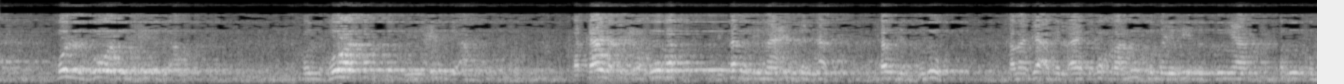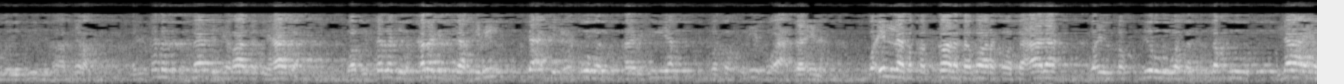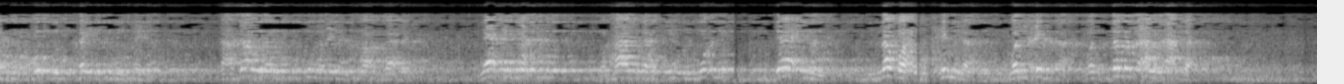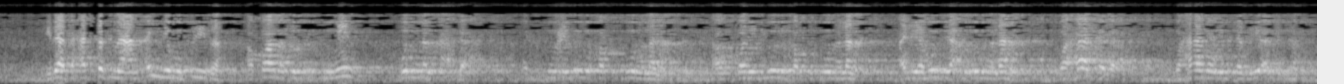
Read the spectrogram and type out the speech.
قل هو من عند أنفسكم. قل هو من عند أنفسكم. فكانت العقوبة بسبب ما عند الناس بسبب الذنوب. كما جاء في الآية الأخرى منكم من يريد الدنيا ومنكم من يريد الآخرة. فبسبب فساد إرادة هذا وبسبب الخلل الداخلي تأتي العقوبه الخارجية وتصريف أعدائنا. وإلا فقد قال تبارك وتعالى وإن تصبروا وتتقوا لا يضركم كيدهم شيئا. اعداؤنا يشركون ليلا دائما لكن نحن وهذا الدين المؤمن دائما نضع الحمل والعبء والسبب على الأعداء. إذا تحدثنا عن أي مصيبة اصابت المسلمين قلنا الاعداء الشيوعيون يخططون لنا. الصليبيون يخططون لنا. اليهود يعملون لنا. وهكذا. وهذا من تبرئة النفس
